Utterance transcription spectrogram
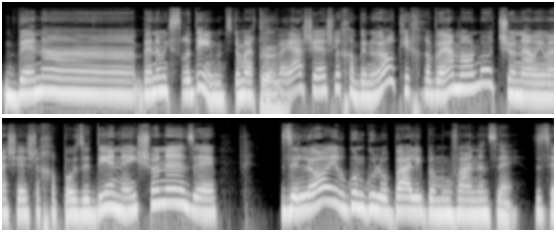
בין, ה... בין המשרדים. זאת אומרת, כן. חוויה שיש לך בניו יורק היא חוויה מאוד מאוד שונה ממה שיש לך פה. זה DNA שונה, זה, זה לא ארגון גלובלי במובן הזה. זה...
